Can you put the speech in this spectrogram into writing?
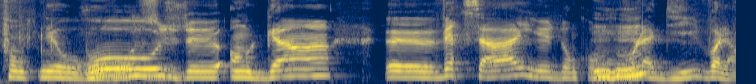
Fontenay-aux-Roses, euh, Anguin. Euh, Versailles, donc on, Mhm. on l'a dit. Voilà,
